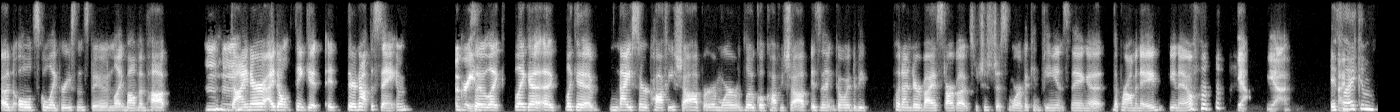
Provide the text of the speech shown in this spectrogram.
an old school like grease and spoon like mom and pop Mhm. diner. I don't think it it they're not the same. Agreed. So like like a, a like a nicer coffee shop or a more local coffee shop isn't going to be put under by a Starbucks, which is just more of a convenience thing at the promenade, you know? Yeah. Yeah. If I- I can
